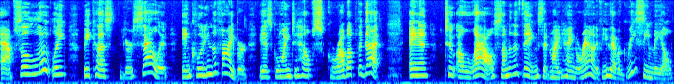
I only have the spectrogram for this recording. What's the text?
Absolutely, because your salad, including the fiber, is going to help scrub up the gut and to allow some of the things that might hang around. If you have a greasy meal,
